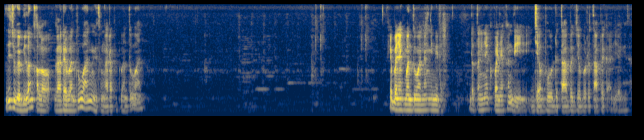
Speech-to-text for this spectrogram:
Dia juga bilang kalau nggak ada bantuan gitu nggak dapat bantuan kayak banyak bantuan yang ini deh. Datangnya kebanyakan di Jabodetabek Jabodetabek aja gitu.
